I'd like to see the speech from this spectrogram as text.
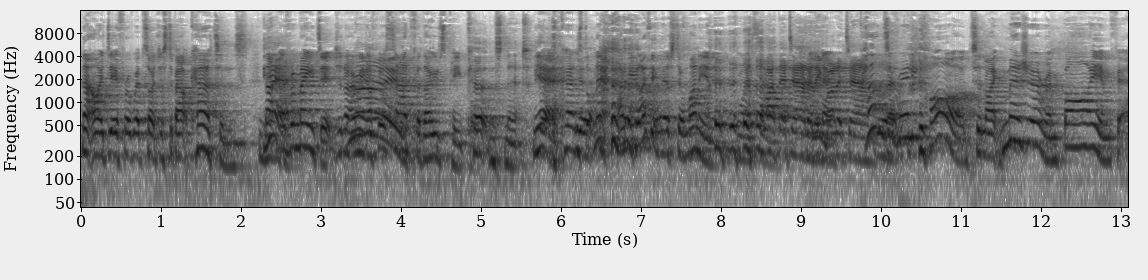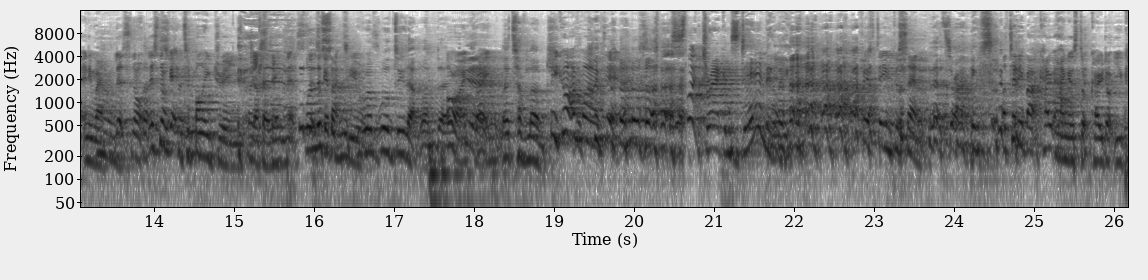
that idea for a website just about curtains? That Yeah. never made it. Do you know what I mean? I feel sad for those people. Curtains.net. yeah, curtains.net. I mean, I think there's still money in it. write that down, Ellie. Write it down. Curtains are really hard to like measure and buy and fit. Anyway, let's not let's not that's get into my dream, Justin. Let's, well, let's listen, go back to yours. we'll, we'll do that one day. All right, Yeah. great. Let's have lunch. You can't have my idea. This is like Dragon's Den, Ellie. Fifteen percent. That's right. I'll tell you about coathangers.co.uk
